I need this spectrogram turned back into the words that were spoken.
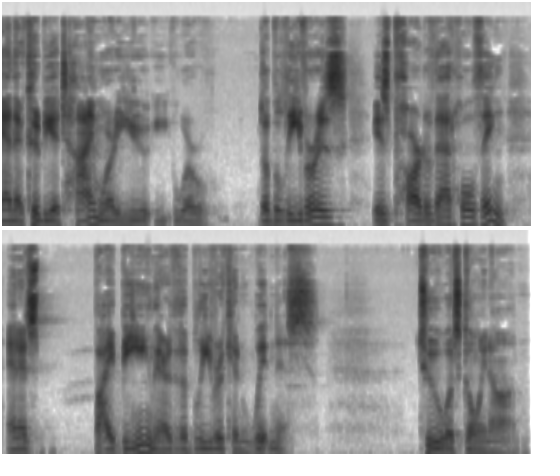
And there could be a time where you where the believer is is part of that whole thing. And it's by being there that the believer can witness to what's going on.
